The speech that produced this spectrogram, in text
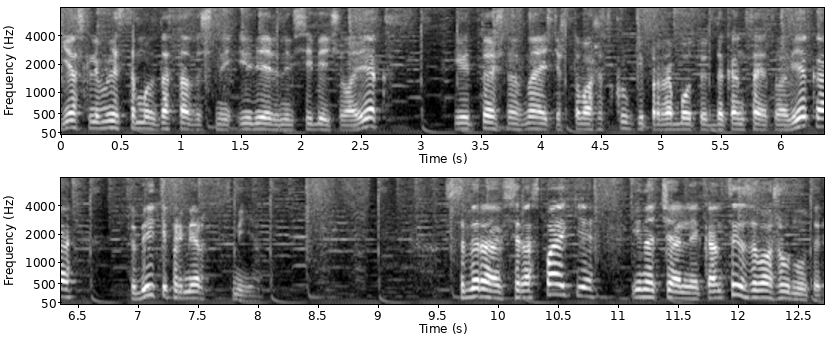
Если вы самодостаточный и уверенный в себе человек, и точно знаете, что ваши скрутки проработают до конца этого века, то берите пример с меня. Собираю все распайки и начальные концы завожу внутрь,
